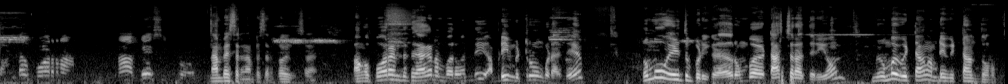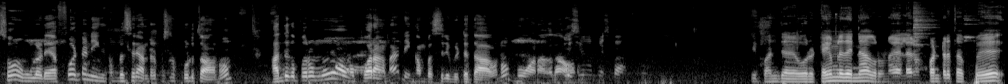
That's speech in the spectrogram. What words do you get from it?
சண்டை போடுறான். நான் பேசுறேன் நான் பேசுறேன். ஓகே சார் அவங்க போறன்றதுக்காக நம்ம வந்து அப்படியே விட்டுறவும் கூடாது. ரொம்பவும் இழுத்து பிடிக்கூடாது ரொம்ப டார்ச்சராக தெரியும். ரொம்ப விட்டாலும் அப்படியே விட்டான்னு தோணும். ஸோ உங்களோட எஃபர்ட்டை நீங்கள் கம்பல்சரி ஹண்ட்ரட் பர்சன்ட் கொடுத்தாகணும். அதுக்கப்புறமும் அவங்க போறாங்கன்னா நீங்கள் கம்பல்சரி விட்டு தான் ஆகணும். மூவ் ஆனாக தான் ஆகணும். இப்போ அந்த ஒரு டைம்ல தான் என்ன ஆகுறோம்னா எல்லாரும் பண்ற தப்பு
